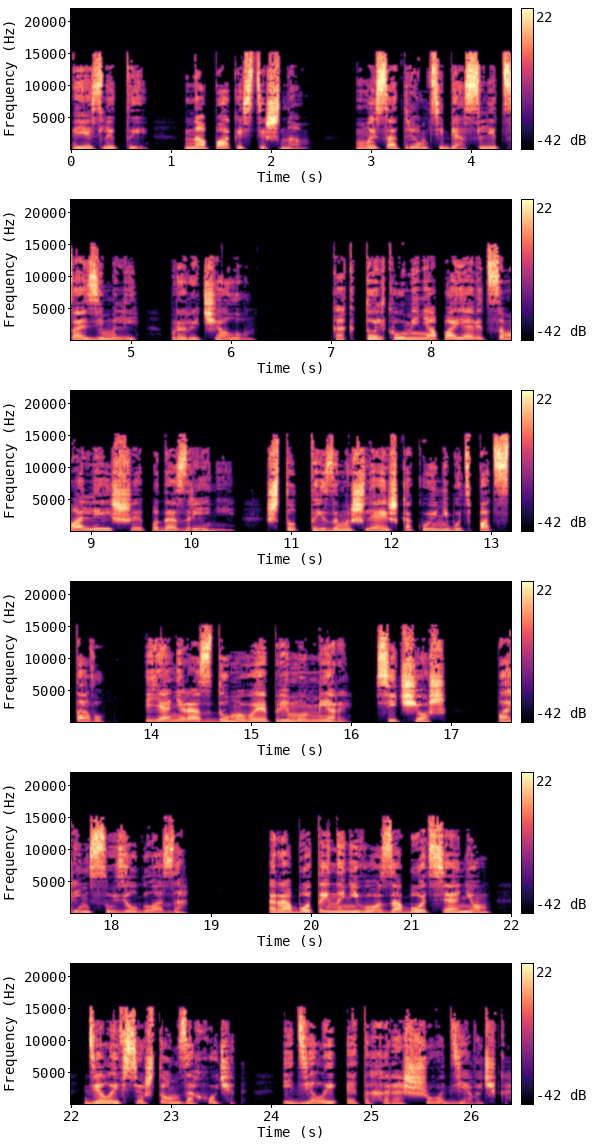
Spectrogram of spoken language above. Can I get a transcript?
«Если ты напакостишь нам, мы сотрем тебя с лица земли», — прорычал он. «Как только у меня появится малейшее подозрение, что ты замышляешь какую-нибудь подставу, я, не раздумывая, приму меры. Сечешь?» Парень сузил глаза. «Работай на него, заботься о нем, делай все, что он захочет. И делай это хорошо, девочка.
